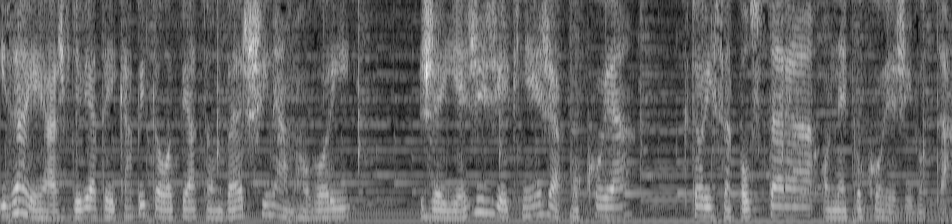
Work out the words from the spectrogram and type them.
Izaiáš v 9. kapitole 5. verši nám hovorí, že Ježiš je knieža pokoja, ktorý sa postará o nepokoje života.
